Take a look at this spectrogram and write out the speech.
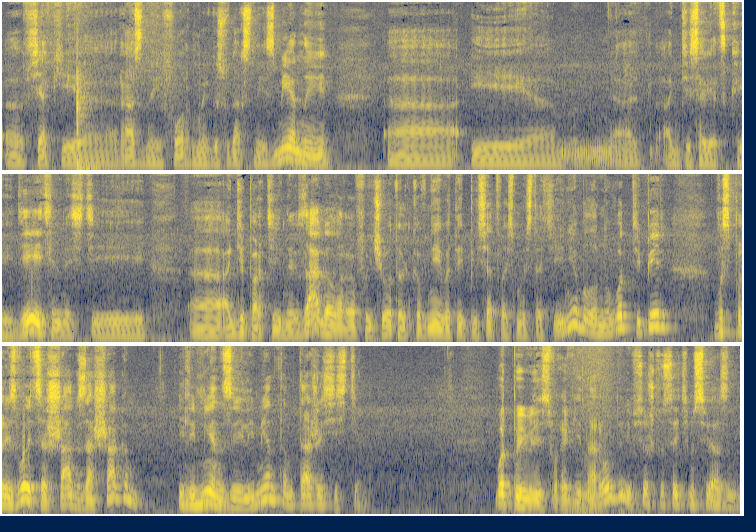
Э, всякие разные формы государственной измены э, и э, антисоветской деятельности, и антипартийных заговоров, и чего только в ней в этой 58 статье не было. Но вот теперь воспроизводится шаг за шагом, элемент за элементом та же система. Вот появились враги народа и все, что с этим связано.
